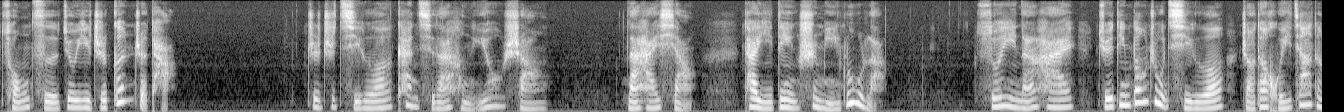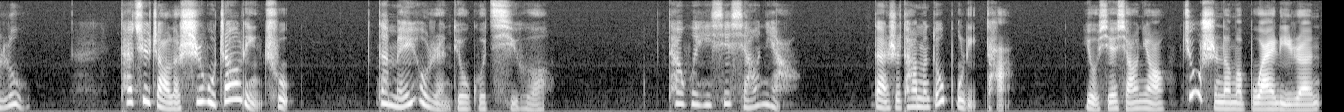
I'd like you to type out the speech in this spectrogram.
从此就一直跟着他。这只企鹅看起来很忧伤。男孩想，他一定是迷路了，所以男孩决定帮助企鹅找到回家的路。他去找了失物招领处，但没有人丢过企鹅。他问一些小鸟，但是他们都不理他。有些小鸟就是那么不爱理人。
